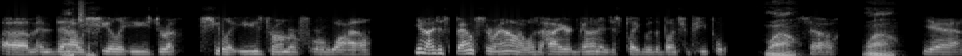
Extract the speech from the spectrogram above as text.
Um, and then gotcha. I was Sheila E's, drum, Sheila E's drummer for a while. You know, I just bounced around. I was a hired gun and just played with a bunch of people. Wow. So, wow. Yeah.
